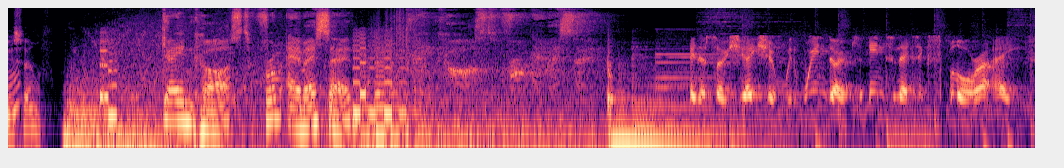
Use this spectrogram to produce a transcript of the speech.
from MSN. In association with Windows Internet Explorer 8.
